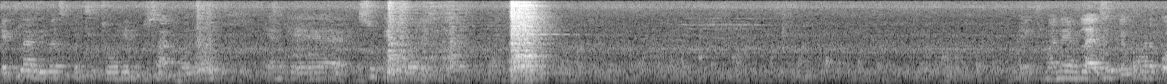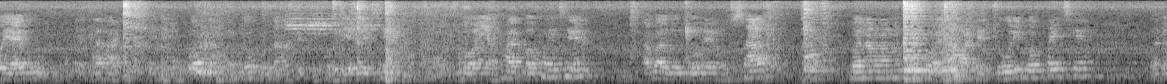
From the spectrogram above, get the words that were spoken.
કેટલા દિવસ પછી ચોરીનું શાક બનાવું? કેમ કે સૂકી ચોરી? મને એમ લાગ્યું કે બહાર કોઈ આવ્યું. એટલા તો અહીંયા ભાત બફાય છે, આ બાજુ ચોરીનું શાક બનાવવાનું છે, તો એના માટે ચોરી બફાય છે. અને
